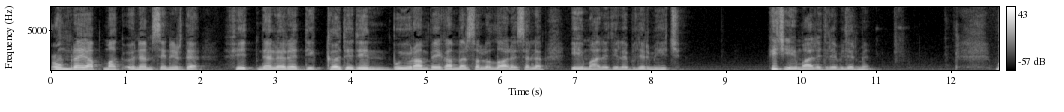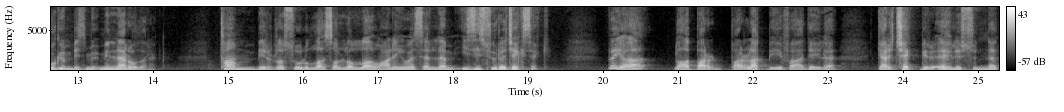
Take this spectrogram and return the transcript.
Umre yapmak önemsenir de fitnelere dikkat edin buyuran Peygamber sallallahu aleyhi ve sellem ihmal edilebilir mi hiç? Hiç ihmal edilebilir mi? Bugün biz müminler olarak tam bir Resulullah sallallahu aleyhi ve sellem izi süreceksek veya daha par parlak bir ifadeyle gerçek bir ehli sünnet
